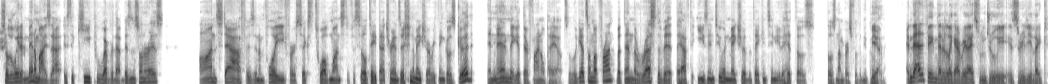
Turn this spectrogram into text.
so the way to minimize that is to keep whoever that business owner is on staff as an employee for six to 12 months to facilitate that transition to make sure everything goes good and then mm-hmm. they get their final payout. So they'll get some up front but then the rest of it they have to ease into and make sure that they continue to hit those those numbers for the new company. yeah and the other thing that like I realized from Julie is really like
